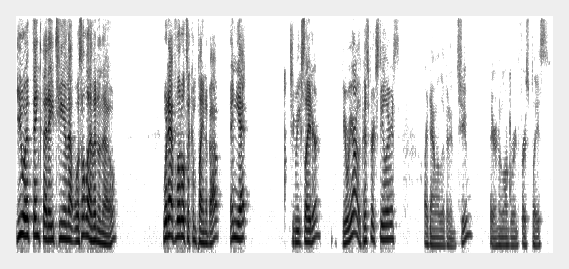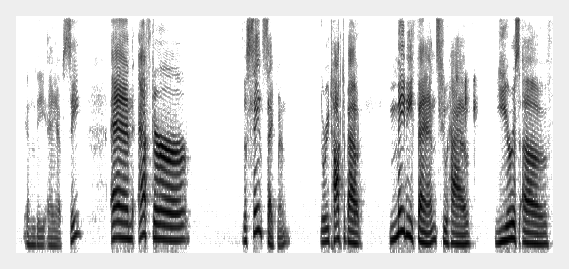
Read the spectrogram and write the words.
you would think that a team that was 11 and 0 would have little to complain about, and yet 2 weeks later, here we are. The Pittsburgh Steelers are now 11 and 2. They are no longer in first place in the AFC. And after the Saints segment, where we talked about maybe fans who have years of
